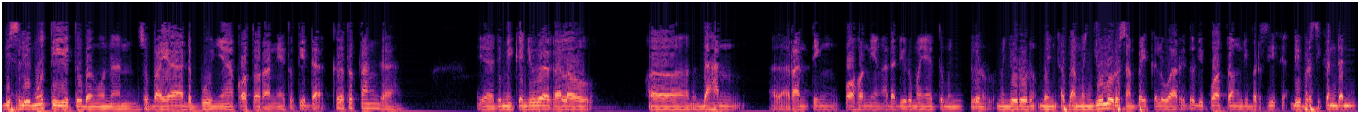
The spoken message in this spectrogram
diselimuti itu bangunan supaya debunya, kotorannya itu tidak ke tetangga. Ya demikian juga kalau uh, dahan uh, ranting pohon yang ada di rumahnya itu menjulur, menjulur, men, apa, menjulur sampai keluar itu dipotong, dibersih, dibersihkan dan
